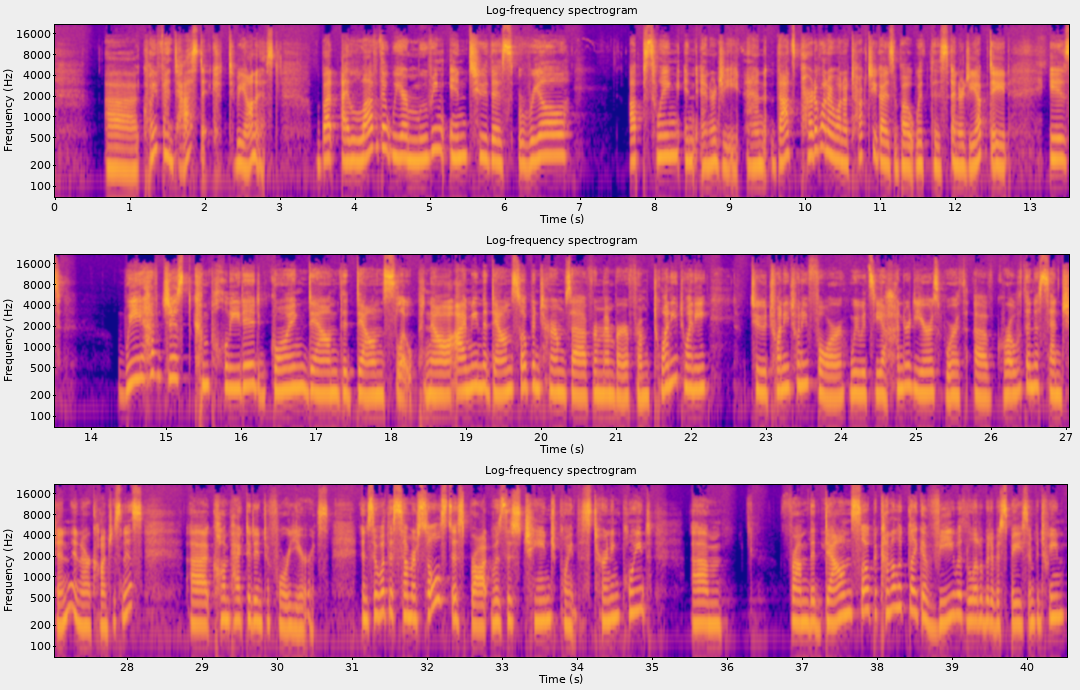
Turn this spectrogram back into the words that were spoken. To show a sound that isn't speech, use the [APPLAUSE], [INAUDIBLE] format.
uh, quite fantastic, to be honest. But I love that we are moving into this real upswing in energy. And that's part of what I want to talk to you guys about with this energy update is we have just completed going down the downslope. Now, I mean the downslope in terms of remember from 2020 to 2024, we would see 100 years worth of growth and ascension in our consciousness uh, compacted into four years. And so, what the summer solstice brought was this change point, this turning point. Um, from the downslope, it kind of looked like a V with a little bit of a space in between.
